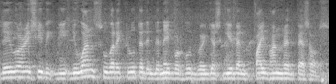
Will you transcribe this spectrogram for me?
they were receiving, the, the ones who were recruited in the neighborhood were just given 500 pesos.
